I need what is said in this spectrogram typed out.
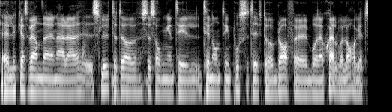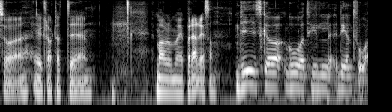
eh, lyckas vända den här eh, slutet av säsongen till, till någonting positivt och bra för både en själv och laget så är det klart att eh, man vill vara med på den resan. Vi ska gå till del två.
